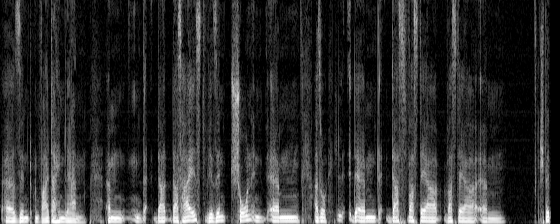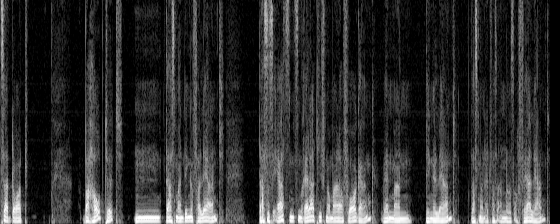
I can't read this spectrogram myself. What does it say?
äh, sind und weiterhin lernen. Ähm, da, das heißt, wir sind schon in, ähm, also ähm, das, was der, was der ähm, Spitzer dort behauptet, mh, dass man Dinge verlernt, das ist erstens ein relativ normaler Vorgang, wenn man Dinge lernt, dass man etwas anderes auch verlernt.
